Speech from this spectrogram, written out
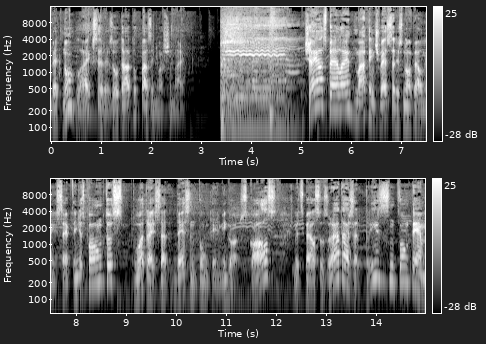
Bet nu laiks rezultātu paziņošanai. Šajā spēlē Mārtiņš Veseris nopelnīja 7 punktus, otrais ar 10 punktiem Igors Kols, bet spēles uzvarētājs ar 30 punktiem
